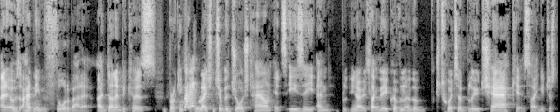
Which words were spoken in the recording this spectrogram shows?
and it was I hadn't even thought about it. I'd done it because Brookings right. relationship with Georgetown. It's easy, and you know, it's like the equivalent of the Twitter blue check. It's like you just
